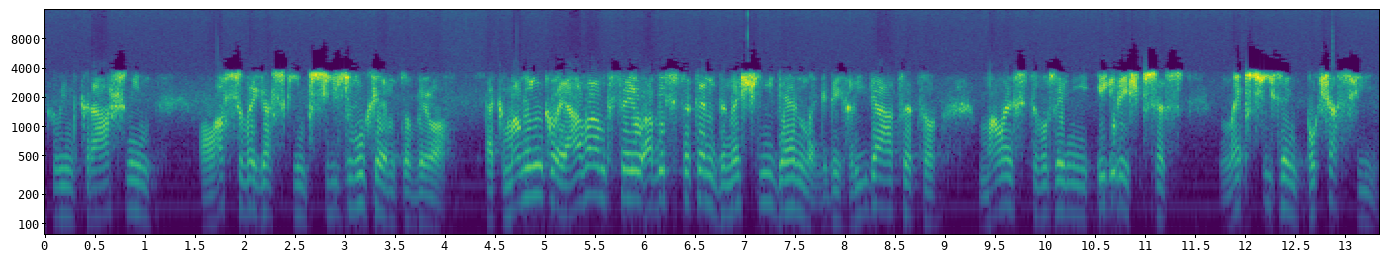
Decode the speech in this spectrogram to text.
takovým krásným Las Vegaským přízvukem to bylo. Tak maminko, já vám přeju, abyste ten dnešní den, kdy hlídáte to malé stvoření, i když přes nepřízeň počasí,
